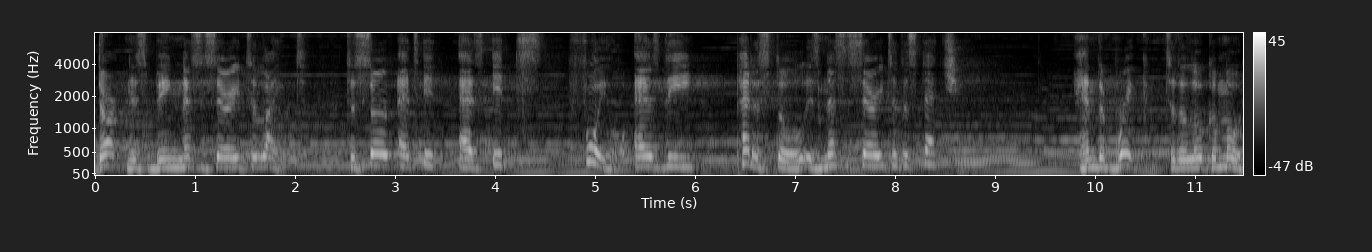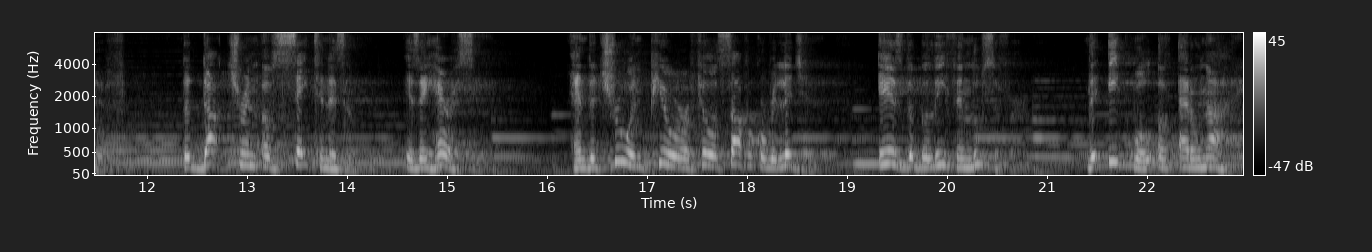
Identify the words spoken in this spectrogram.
darkness being necessary to light, to serve as, it, as its foil, as the pedestal is necessary to the statue and the brake to the locomotive. The doctrine of Satanism is a heresy, and the true and pure philosophical religion is the belief in Lucifer, the equal of Adonai.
